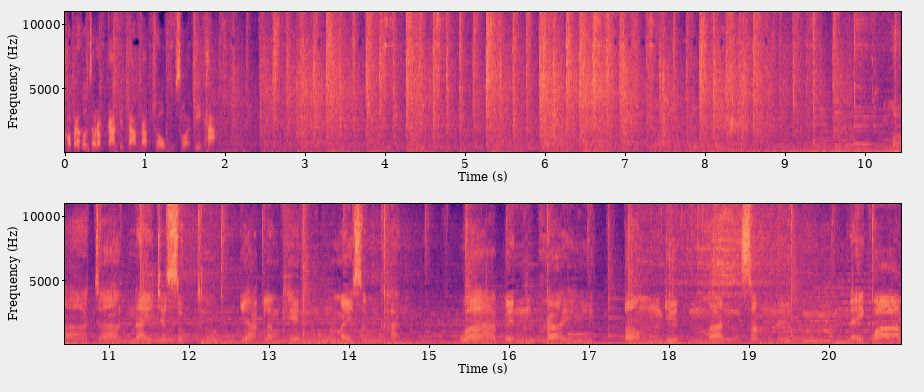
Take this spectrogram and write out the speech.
ขอบพระคุณสำหรับการติดตามรับชม สวัสดีค่ะ จากไหนจะสุขทุกข์อยากลำเค็นไม่สำคัญ ว่าเป็นใคร ต้องยึดมั่นสำนึก ในความ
